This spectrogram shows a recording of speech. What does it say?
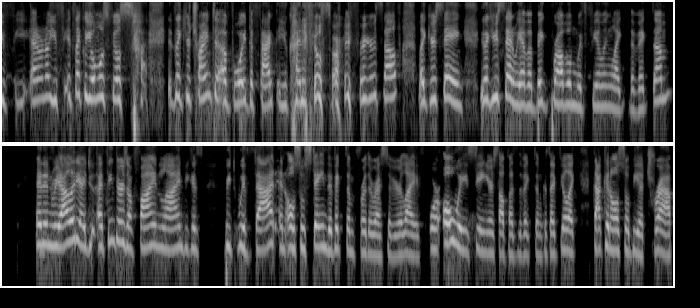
you i don't know you it's like you almost feel it's like you're trying to avoid the fact that you kind of feel sorry for yourself. Like you're saying like you said we have a big problem with feeling like the victim. And in reality i do i think there's a fine line because with that and also staying the victim for the rest of your life or always seeing yourself as the victim because i feel like that can also be a trap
